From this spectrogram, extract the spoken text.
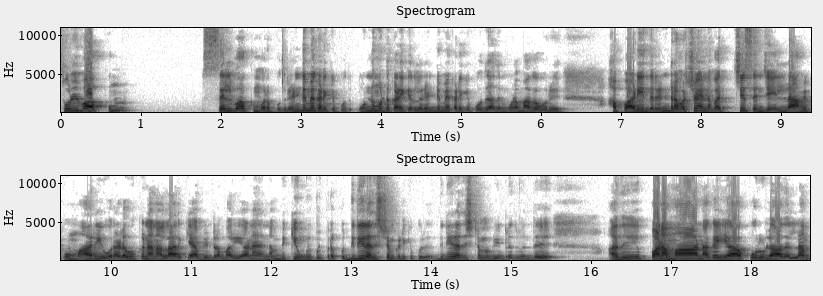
சொல்வாக்கும் செல்வாக்கும் வரப்போகுது. ரெண்டுமே கிடைக்க போகுது. ஒன்று மட்டும் கிடைக்கிறதுல ரெண்டுமே கிடைக்க போகுது. அதன் மூலமாக ஒரு அப்பாடி இந்த ரெண்டரை வருஷம் என்னை வச்சு செஞ்ச எல்லா அமைப்பும் மாறி ஓரளவுக்கு நான் நல்லா இருக்கேன் அப்படின்ற மாதிரியான நம்பிக்கை உங்களுக்குள் பிறப்பு திடீர் அதிர்ஷ்டம் கிடைக்க போகுது. திடீர் அதிர்ஷ்டம் அப்படின்றது வந்து அது பணமா நகையா பொருளா அதெல்லாம்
